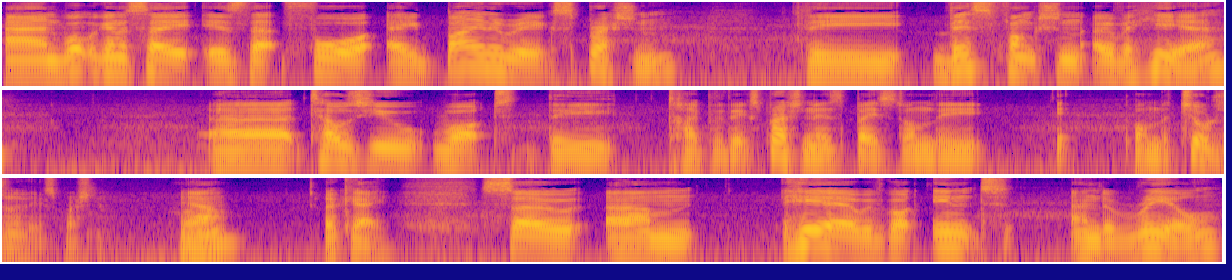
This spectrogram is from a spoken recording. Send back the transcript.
and what we're going to say is that for a binary expression, the this function over here uh, tells you what the type of the expression is based on the on the children of the expression. Yeah. Mhm. Okay. So um, here we've got int and a real.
